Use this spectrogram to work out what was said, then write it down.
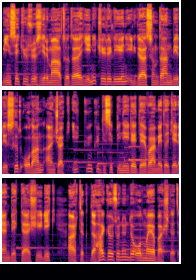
1826'da Yeniçeriliğin ilgasından beri sır olan ancak ilk günkü disipliniyle devam ede gelen Bektaşilik artık daha göz önünde olmaya başladı.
